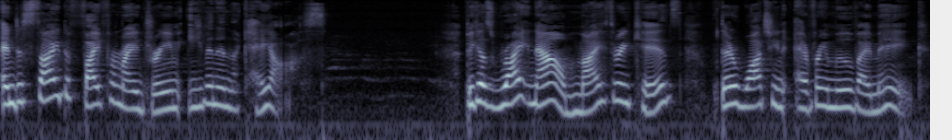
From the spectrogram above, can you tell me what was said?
and decide to fight for my dream even in the chaos. Because right now, my three kids, they're watching every move I make,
